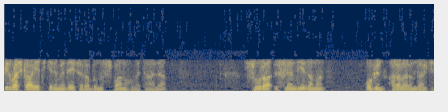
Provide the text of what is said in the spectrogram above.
Bir başka ayet-i kerimede ise Rabbimiz Subhanahu ve Teala sura üflendiği zaman o gün aralarındaki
